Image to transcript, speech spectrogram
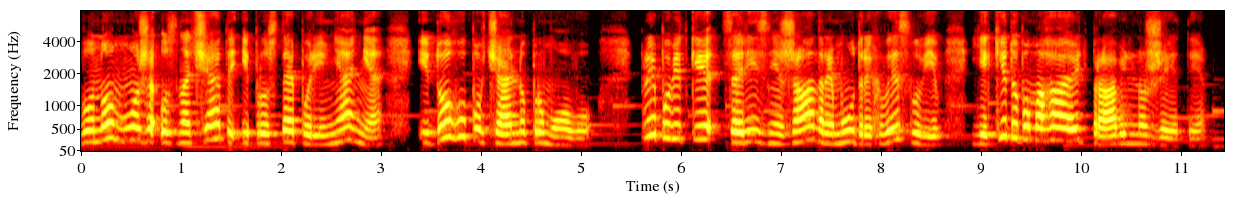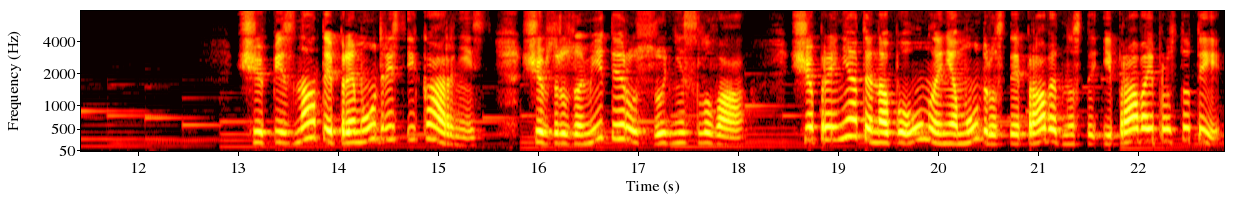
воно може означати і просте порівняння, і довгу повчальну промову. Приповідки це різні жанри мудрих висловів, які допомагають правильно жити. Щоб пізнати премудрість і карність, щоб зрозуміти розсудні слова, щоб прийняти на поумлення мудрости, праведності і права і простоти,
